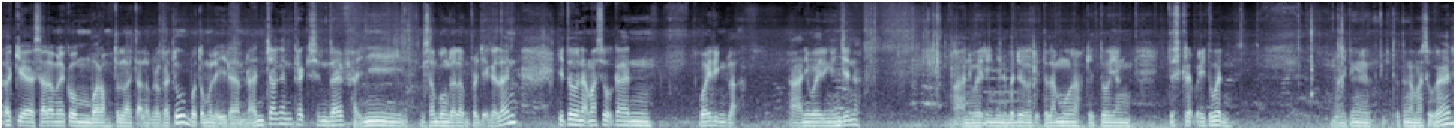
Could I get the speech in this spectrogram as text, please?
Okey, Assalamualaikum warahmatullahi taala wabarakatuh. Bertemu lagi dalam rancangan traction drive. Hari ini disambung dalam projek galan. Kita nak masukkan wiring pula. Ha ni wiring engine lah. Ha ni wiring engine daripada kereta lama lah, kereta yang kita scrap hari tu kan. Ha kita, kita tengah masukkan.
